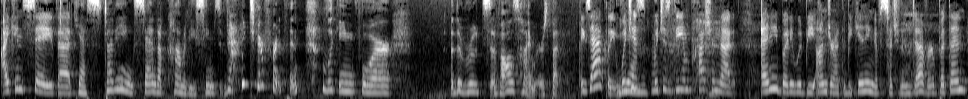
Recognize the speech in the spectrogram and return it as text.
I can say that. Yes, studying stand up comedy seems very different than looking for the roots of Alzheimer's, but exactly, which yeah. is which is the impression that anybody would be under at the beginning of such an endeavor. But then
